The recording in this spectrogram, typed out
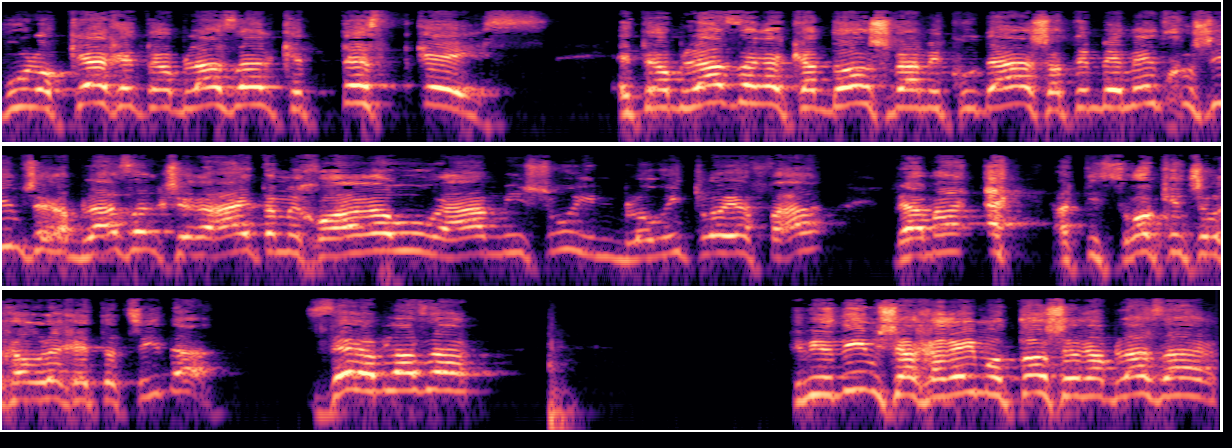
והוא לוקח את רב לזר כטסט קייס. את רב לזר הקדוש והמקודש, אתם באמת חושבים שרב לזר, כשראה את המכוער ההוא, ראה מישהו עם בלורית לא יפה, ואמר, אה, התסרוקת שלך הולכת הצידה? זה רב לזר? אתם יודעים שאחרי מותו של רב לזר,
